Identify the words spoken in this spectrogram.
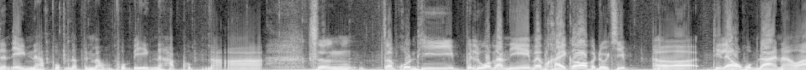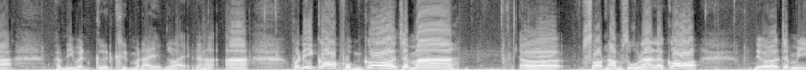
นั่นเองนะครับผมนะเป็นแมปของผมเองนะครับผมนะซึ่งสำหรับคนที่ไม่รู้ว่าแบบนี้แบบใครก็ไปดูคลิปเอ่อที่แล้วของผมได้นะว่าแบบนี้มันเกิดขึ้นมาได้อย่างไรนะฮะอะวันนี้ก็ผมก็จะมา เอ่อสอนทำสุขุนะแล้วก็เดี๋ยวเราจะมี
